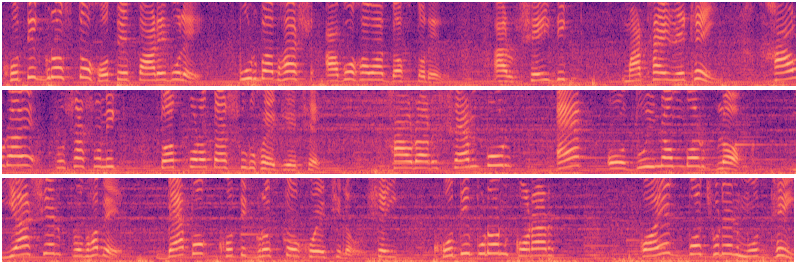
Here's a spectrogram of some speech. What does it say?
ক্ষতিগ্রস্ত হতে পারে বলে পূর্বাভাস আবহাওয়া দফতরের। আর সেই দিক মাথায় রেখেই হাওড়ায় প্রশাসনিক তৎপরতা শুরু হয়ে গিয়েছে। হাওড়ার শ্যামপুর এক ও দুই নম্বর ব্লক। ইয়াসের প্রভাবে ব্যাপক ক্ষতিগ্রস্ত হয়েছিল। সেই ক্ষতিপূরণ করার কয়েক বছরের মধ্যেই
